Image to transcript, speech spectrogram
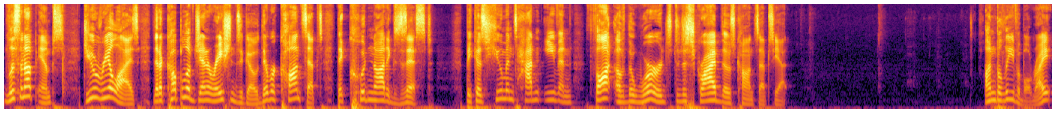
Listen up, imps. Do you realize that a couple of generations ago, there were concepts that could not exist because humans hadn't even thought of the words to describe those concepts yet? Unbelievable, right?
